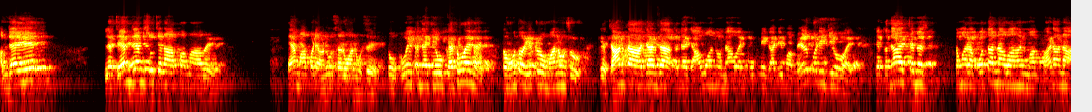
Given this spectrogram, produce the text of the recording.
સમજાય? એટલે જેમ જેમ સૂચના આપવામાં આવે, એમ આપણે અનુસરવાનું છે. તો કોઈ કદાચ એવું કહેતું હોય ને, તો હું તો એટલું માનું છું કે જાણતા અજાણતા કદાચ આવવાનું ના હોય, કોકની ગાડીમાં મેળ પડી ગયો હોય, કે કદાચ તમે તમારા પોતાના વાહનમાં ભાડાના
